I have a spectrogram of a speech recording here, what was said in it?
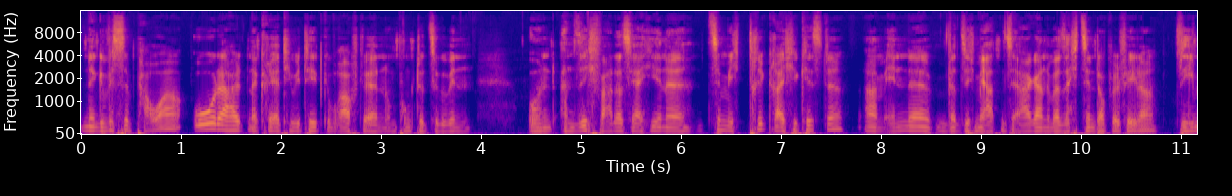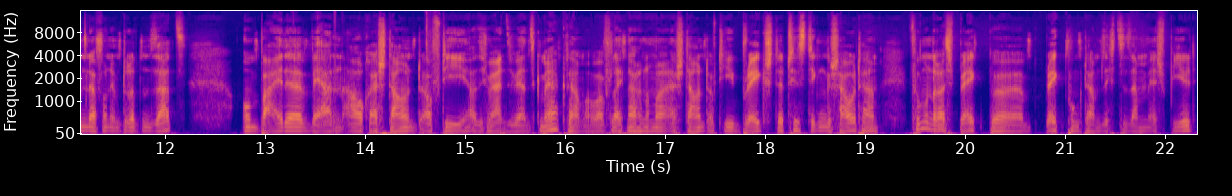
eine gewisse Power oder halt eine Kreativität gebraucht werden, um Punkte zu gewinnen. Und an sich war das ja hier eine ziemlich trickreiche Kiste. Am Ende wird sich Mertens ärgern über 16 Doppelfehler, sieben davon im dritten Satz. Und beide werden auch erstaunt auf die, also ich meine, sie werden es gemerkt haben, aber vielleicht nachher nochmal erstaunt auf die Break-Statistiken geschaut haben. 35 Break, äh, Breakpunkte haben sich zusammen erspielt.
